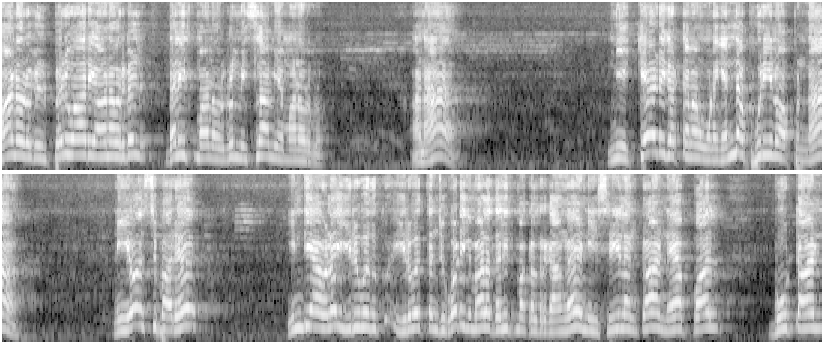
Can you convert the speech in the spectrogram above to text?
மாணவர்கள் பெருவாரியானவர்கள் தலித் மாணவர்களும் இஸ்லாமிய மாணவர்களும். ஆனால் நீ கேடு கட்டவன் உனக்கு என்ன புரியணும் அப்படின்னா நீ யோசிச்சு பாரு. இந்தியாவில் இருபது இருபத்தஞ்சு கோடிக்கு மேலே தலித் மக்கள் இருக்காங்க. நீ ஸ்ரீலங்கா நேபாள் பூட்டான்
